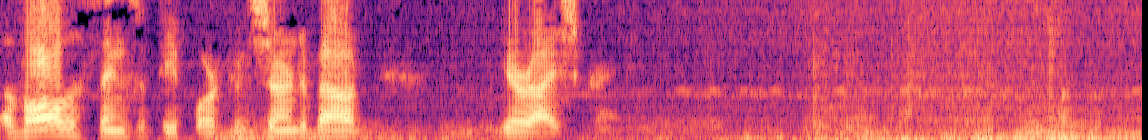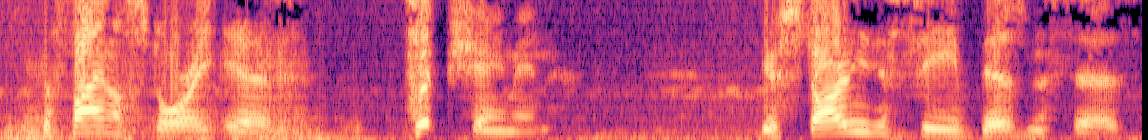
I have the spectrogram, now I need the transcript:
Of all the things that people are concerned about, your ice cream. The final story is tip shaming. You're starting to see businesses,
